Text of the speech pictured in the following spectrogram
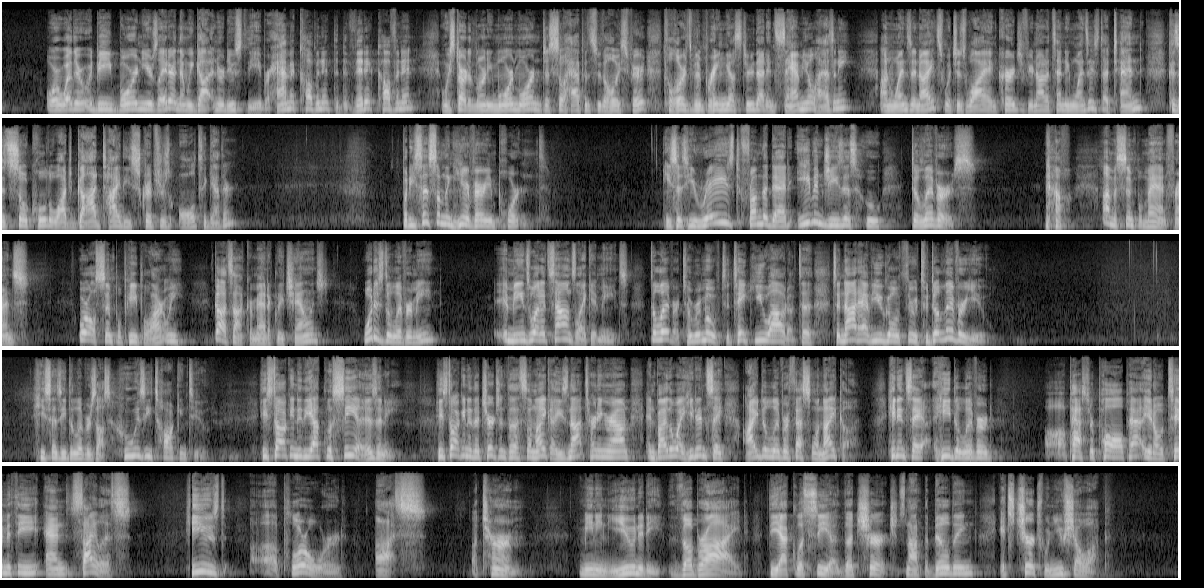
or whether it would be born years later. And then we got introduced to the Abrahamic covenant, the Davidic covenant, and we started learning more and more. And just so happens through the Holy Spirit, the Lord's been bringing us through that in Samuel, hasn't He? On Wednesday nights, which is why I encourage, if you're not attending Wednesdays, to attend, because it's so cool to watch God tie these scriptures all together. But He says something here very important. He says, He raised from the dead even Jesus who delivers. Now, I'm a simple man, friends. We're all simple people, aren't we? God's not grammatically challenged. What does deliver mean? It means what it sounds like it means deliver, to remove, to take you out of, to, to not have you go through, to deliver you. He says he delivers us. Who is he talking to? He's talking to the ecclesia, isn't he? He's talking to the church in Thessalonica. He's not turning around. And by the way, he didn't say, I deliver Thessalonica. He didn't say he delivered uh, Pastor Paul, you know, Timothy, and Silas, he used a plural word, us, a term meaning unity, the bride, the ecclesia, the church. It's not the building, it's church when you show up.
